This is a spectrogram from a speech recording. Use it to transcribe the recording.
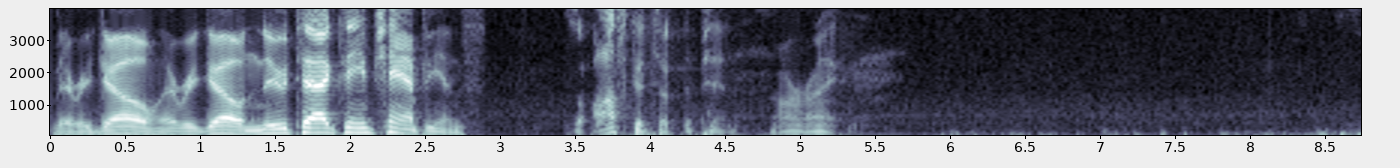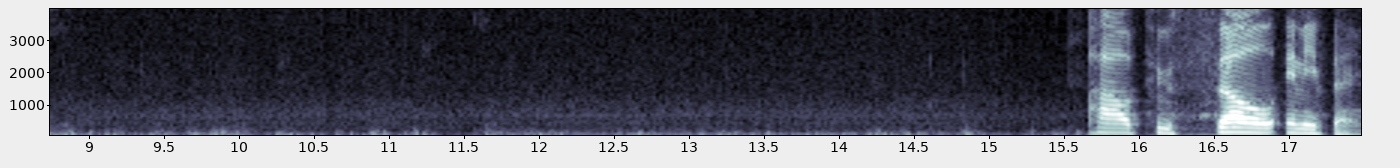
There we go. There we go. New tag team champions. So Asuka took the pin. All right. How to sell anything.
